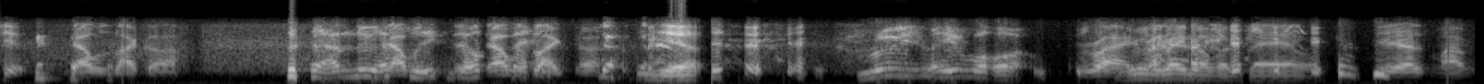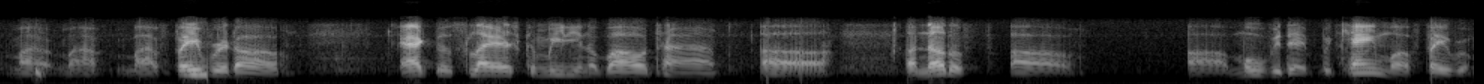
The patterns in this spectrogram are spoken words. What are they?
shit. That was like a I knew that was he was that was like uh, Yeah. Rudy Ray Moore. right, Rudy right. Ray Moore was bad. yeah, it's my my my my favorite uh actor slash comedian of all time. Uh, another uh uh movie that became a favorite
